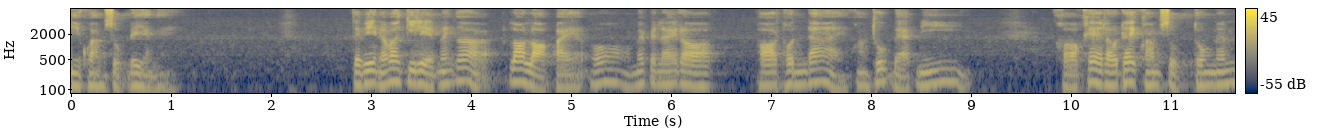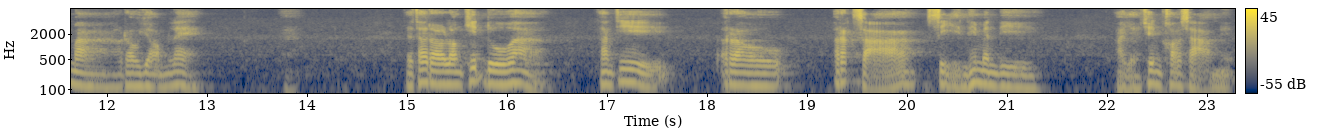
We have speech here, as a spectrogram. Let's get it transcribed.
มีความสุขได้ยังไง แต่เพียงแต่ว่ากิเลสมันก็ล่อหลอกไป โอ้ ไม่เป็นไรหรอก พอทนได้ความทุกข์แบบนี้ ขอแค่เราได้ความสุขตรงนั้นมาเรายอมแลกแต่ถ้าเราลองคิดดูว่าท่านที่เรารักษาศีลให้มันดีอย่างเช่นข้อสามเนี่ย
